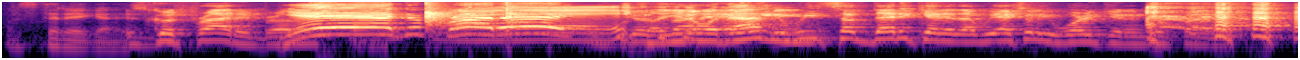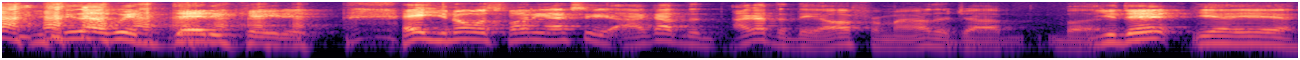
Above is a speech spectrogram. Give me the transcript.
What's today, guys? It's Good Friday, bro. yeah, Good Friday. Hey. Good So you know what that And we, means? We so dedicated that we actually working on Good Friday. you see that? We're dedicated. Hey, you know what's funny? Actually, I got the I got the day off from my other job, but You did? Yeah, yeah, yeah.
